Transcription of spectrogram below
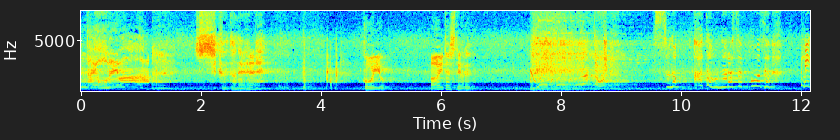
んだよおめえは仕方ねえ来いよ相手してやるその肩を鳴らすポーズみ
